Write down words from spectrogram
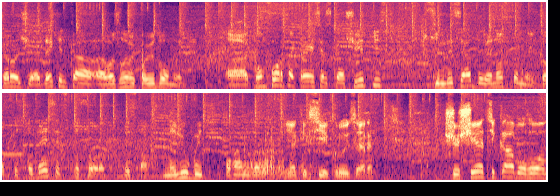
коротше, декілька важливих повідомлень. Комфортна крейсерська швидкість 70-90 миль, тобто 110-140, десь так. Не любить погані дороги. Як і всі круїзери. Що ще цікавого,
